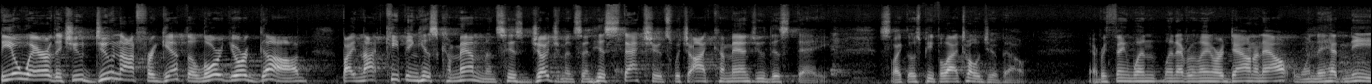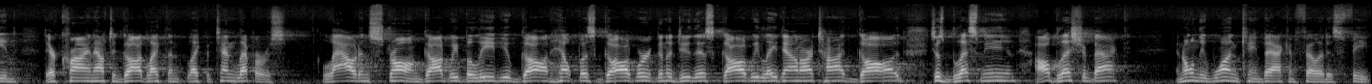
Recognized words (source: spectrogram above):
Be aware that you do not forget the Lord your God by not keeping his commandments, his judgments, and his statutes, which I command you this day. It's like those people I told you about. Everything when, whenever they were down and out, when they had need, they're crying out to God like the, like the 10 lepers, loud and strong. God, we believe you. God, help us. God, we're going to do this. God, we lay down our tithe. God, just bless me and I'll bless you back. And only one came back and fell at his feet.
